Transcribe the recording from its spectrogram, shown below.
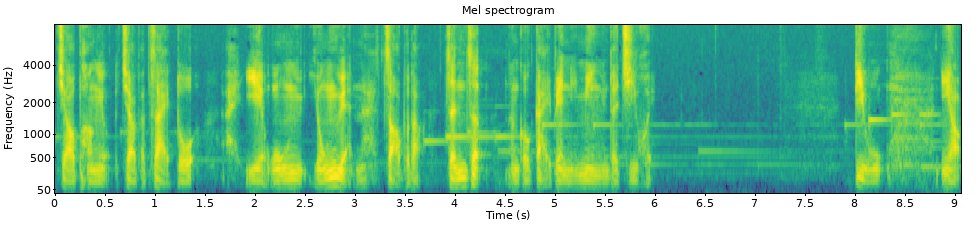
交朋友交得再多，也永永远呢找不到真正能够改变你命运的机会。第五，你要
